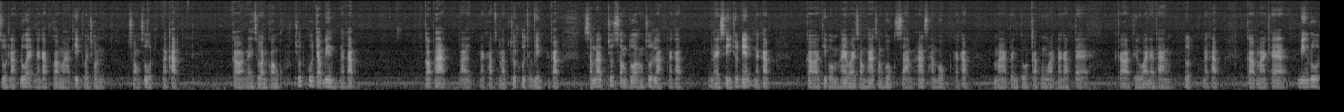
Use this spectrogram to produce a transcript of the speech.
สูตรหลักด้วยนะครับ ก็มาที่ตัวชน 2 สูตรนะครับ ก็ในส่วนของชุดคู่จับวินนะครับ ก็พลาดไปนะครับสำหรับชุดคู่จับวินนะครับสำหรับชุด 2 ตัวของสูตรหลักนะครับ ใน 4 ชุดเน้นนะครับ ก็ที่ผมให้ไว้ 2526 3536 นะครับ มาเป็นตัวกลับหัวนะครับ แต่ก็ถือว่าแนวทางหลุดนะครับ ก็มาแค่วิ่งรูด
